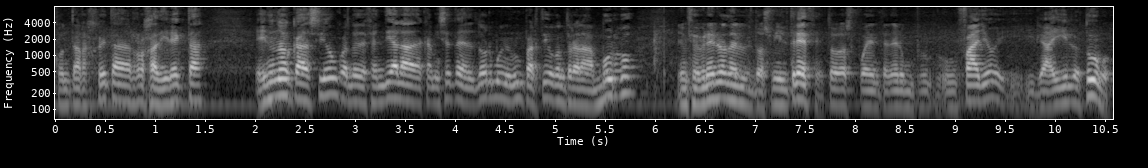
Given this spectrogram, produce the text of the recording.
con tarjeta roja directa en una ocasión cuando defendía la camiseta del Dortmund en un partido contra el Hamburgo en febrero del 2013. Todos pueden tener un, fallo y, y ahí lo tuvo.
